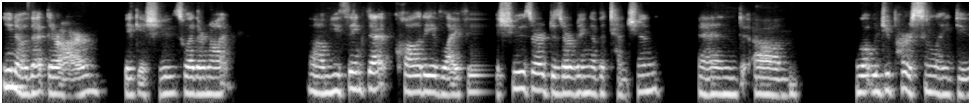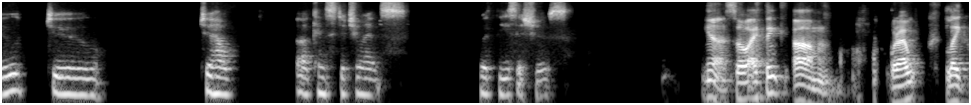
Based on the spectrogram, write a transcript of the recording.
you know, that there are big issues, whether or not um, you think that quality of life issues are deserving of attention and um, what would you personally do to to help uh, constituents with these issues. Yeah, so I think um what I like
